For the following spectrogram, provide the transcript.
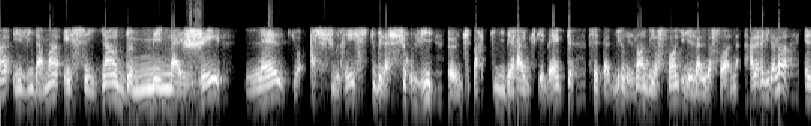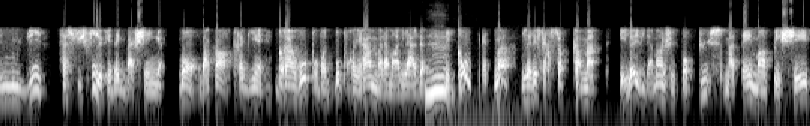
en, évidemment, essayant de ménager l'aile qui a assuré, la survie euh, du Parti libéral du Québec, c'est-à-dire les anglophones et les allophones. Alors évidemment, elle nous dit, ça suffit le Québec bashing. Bon, d'accord, très bien. Bravo pour votre beau programme, Madame Anglade. Mm. Mais concrètement, vous allez faire ça comment? Et là, évidemment, j'ai pas pu ce matin m'empêcher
